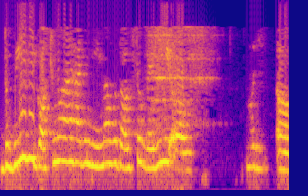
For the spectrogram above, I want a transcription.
the way we got to know I had anemia was also very uh, was uh,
